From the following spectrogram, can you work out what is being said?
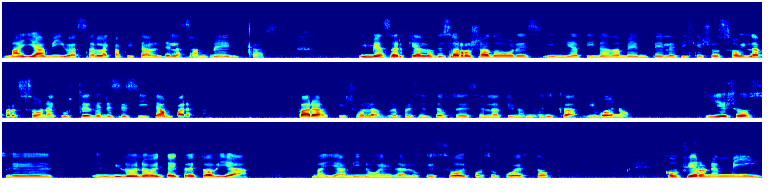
Miami iba a ser la capital de las Américas. Y me acerqué a los desarrolladores y muy atinadamente les dije, yo soy la persona que ustedes necesitan para para que yo las represente a ustedes en Latinoamérica. Y bueno, y ellos eh, en 1993 todavía Miami no era lo que es hoy, por supuesto, confiaron en mí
